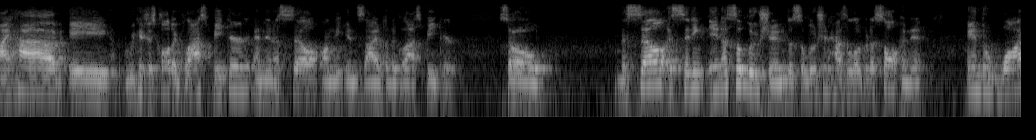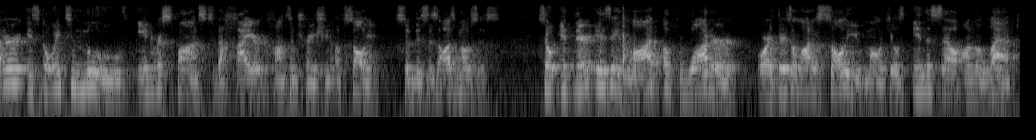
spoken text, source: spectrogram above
I have a, we could just call it a glass beaker and then a cell on the inside of the glass beaker. So the cell is sitting in a solution. The solution has a little bit of salt in it. And the water is going to move in response to the higher concentration of solute. So this is osmosis. So if there is a lot of water or if there's a lot of solute molecules in the cell on the left,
